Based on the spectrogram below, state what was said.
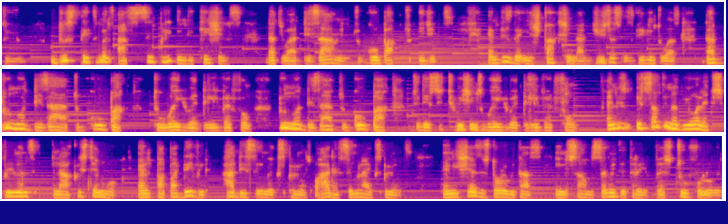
to you. Those statements are simply indications that you are desiring to go back to Egypt. And this is the instruction that Jesus is giving to us that do not desire to go back to where you were delivered from. Do not desire to go back to the situations where you were delivered from. And it's, it's something that we all experience in our Christian walk. And Papa David had the same experience or had a similar experience. And he shares the story with us in Psalm 73, verse 2 following.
